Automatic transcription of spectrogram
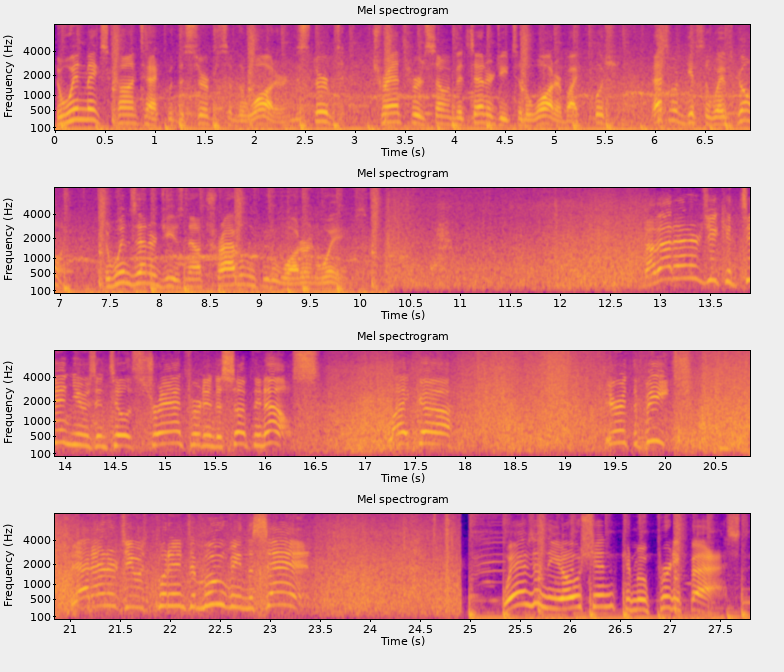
The wind makes contact with the surface of the water and disturbs it, transfers some of its energy to the water by pushing. That's what gets the waves going. The wind's energy is now traveling through the water in waves. Now that energy continues until it's transferred into something else. Like, uh, here at the beach. That energy was put into moving the sand. Waves in the ocean can move pretty fast.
